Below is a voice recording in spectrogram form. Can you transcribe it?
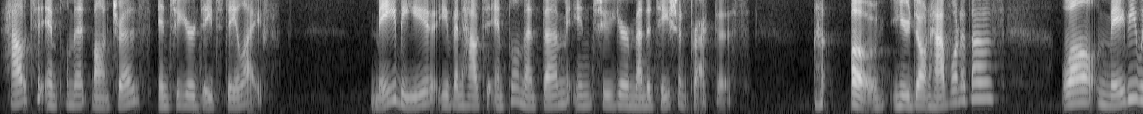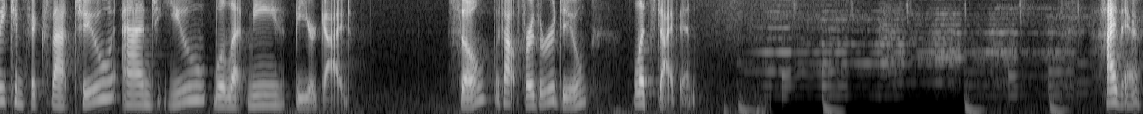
how to implement mantras into your day to day life. Maybe even how to implement them into your meditation practice. oh, you don't have one of those? Well, maybe we can fix that too, and you will let me be your guide. So, without further ado, let's dive in. Hi there.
